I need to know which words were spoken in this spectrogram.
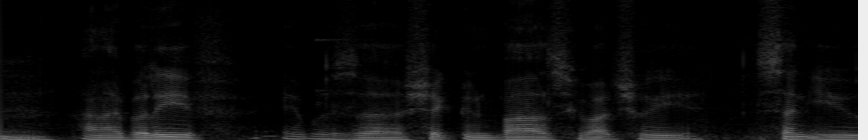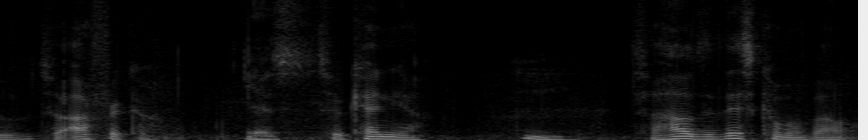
Mm. And I believe it was uh, Sheikh bin Baz who actually sent you to Africa, Yes. to Kenya. Mm. So, how did this come about?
